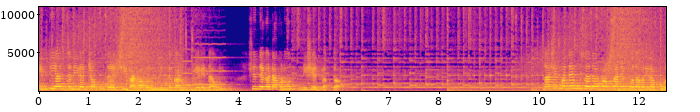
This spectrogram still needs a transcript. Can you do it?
इम्तियाज जलील यांच्या पुतळ्याची गाढवावरून भिंत काढून केले धावून शिंदे गटाकडून निषेध व्यक्त. नाशिकमध्ये मुसळधार पावसाने गोदावरीला पूर.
